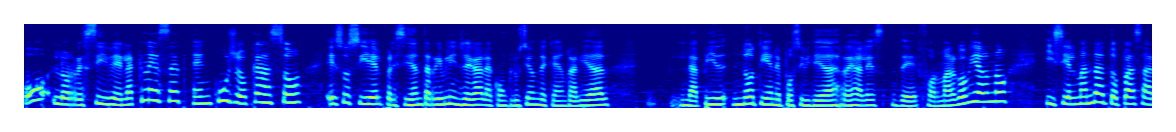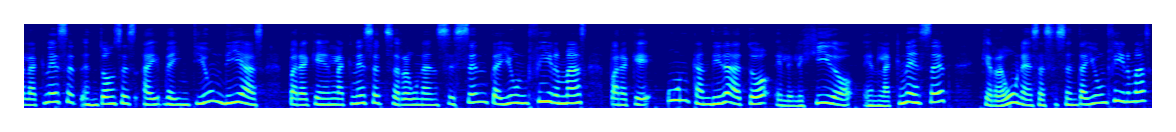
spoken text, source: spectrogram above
o lo recibe la Knesset, en cuyo caso, eso sí, el presidente Rivlin llega a la conclusión de que en realidad la PID no tiene posibilidades reales de formar gobierno y si el mandato pasa a la Knesset, entonces hay 21 días para que en la Knesset se reúnan 61 firmas para que un candidato, el elegido en la Knesset, que reúna esas 61 firmas,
